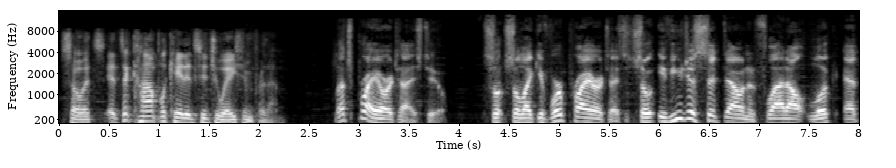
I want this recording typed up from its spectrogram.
So it's it's a complicated situation for them. Let's prioritize too. So so like if we're prioritizing, so if you just sit down and flat out look at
